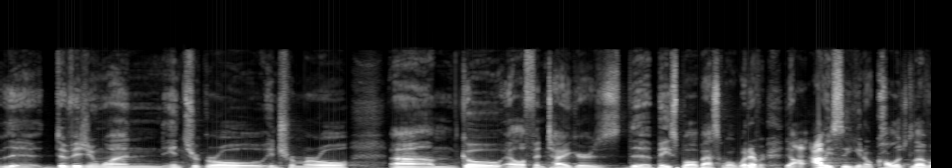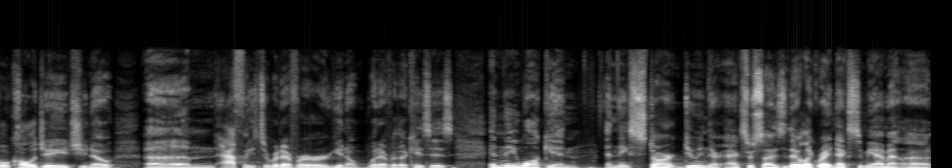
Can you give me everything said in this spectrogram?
the Division One integral, intramural, um, go Elephant Tigers, the baseball, basketball, whatever. Obviously, you know, college level, college age, you know, um, athletes or whatever, you know, whatever their case is, and they walk in and they start doing their exercises. They're like right next to me. I'm at uh,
